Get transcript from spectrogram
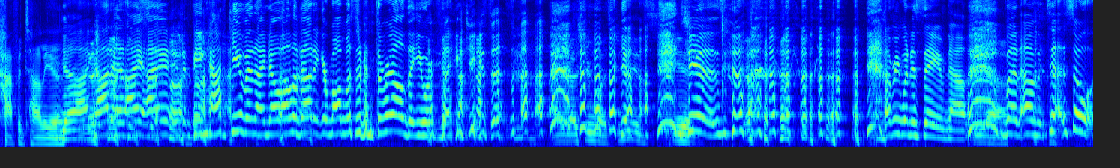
half Italian. Yeah, I got it. I, I, being half Cuban, I know all about it. Your mom must have been thrilled that you were playing Jesus. I know she was. She yeah. is. She, is. is. Everyone is saved now. Yeah. But um, so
